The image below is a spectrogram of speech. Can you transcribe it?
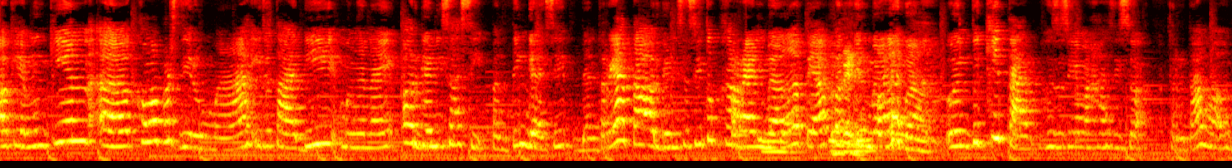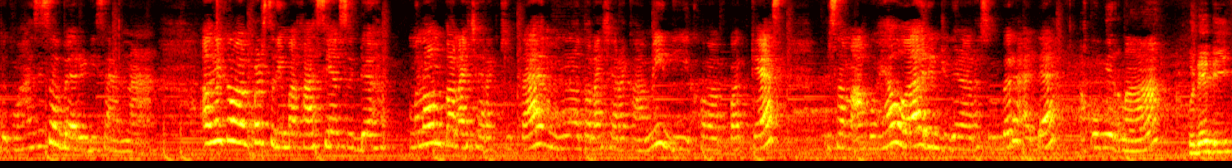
Oke, mungkin uh, komapers di rumah itu tadi mengenai organisasi penting gak sih? Dan ternyata organisasi itu keren banget ya, Penting. banget banget. untuk kita khususnya mahasiswa, terutama untuk mahasiswa baru di sana. Oke, komapers terima kasih yang sudah menonton acara kita, menonton acara kami di Komap Podcast bersama aku Hella dan juga narasumber ada Aku Mirna, Aku Dedi,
